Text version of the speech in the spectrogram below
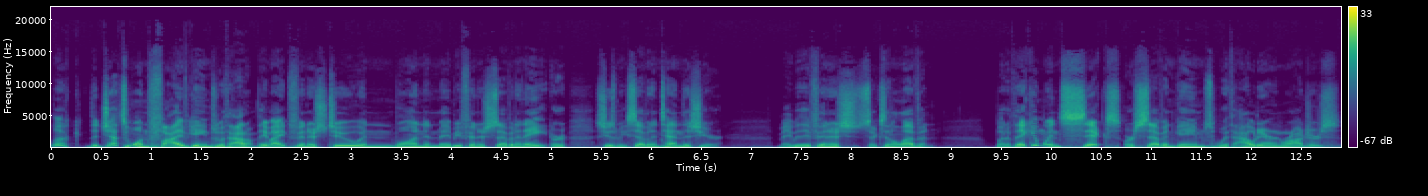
look, the Jets won five games without him. They might finish two and one and maybe finish seven and eight, or excuse me, seven and 10 this year. Maybe they finish six and 11. But if they can win six or seven games without Aaron Rodgers,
